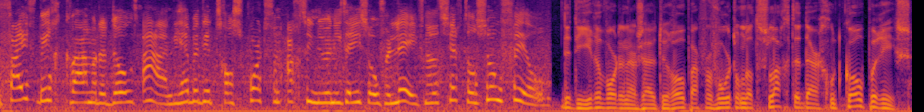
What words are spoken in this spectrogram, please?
vijf biggen kwamen er dood aan. Die hebben dit transport van 18 uur niet eens overleefd. Nou, dat zegt al zoveel. De dieren worden naar Zuid-Europa vervoerd omdat slachten daar goedkoper is.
